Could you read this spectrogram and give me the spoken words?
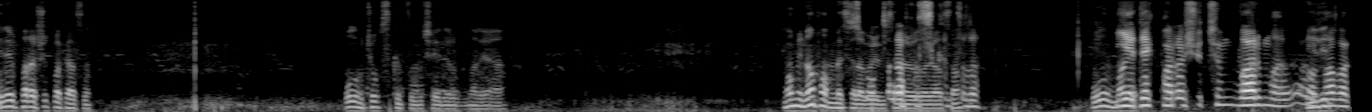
Yine bir paraşüt vakası. Oğlum çok sıkıntılı şeyler bunlar ya. Mami ne yapalım mesela böyle bir Sol tarafı senaryoda. Oğlum var ya, Yedek paraşütün var mı? elin, Ona bak.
